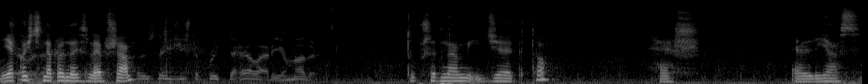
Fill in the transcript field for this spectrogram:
Jakość na pewno jest lepsza. Tu przed nami idzie kto? Hash. Elias.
